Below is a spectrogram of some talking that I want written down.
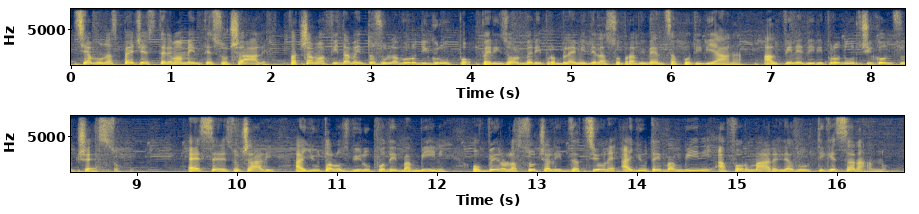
Siamo una specie estremamente sociale, facciamo affidamento sul lavoro di gruppo per risolvere i problemi della sopravvivenza quotidiana, al fine di riprodurci con successo. Essere sociali aiuta lo sviluppo dei bambini, ovvero la socializzazione aiuta i bambini a formare gli adulti che saranno.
